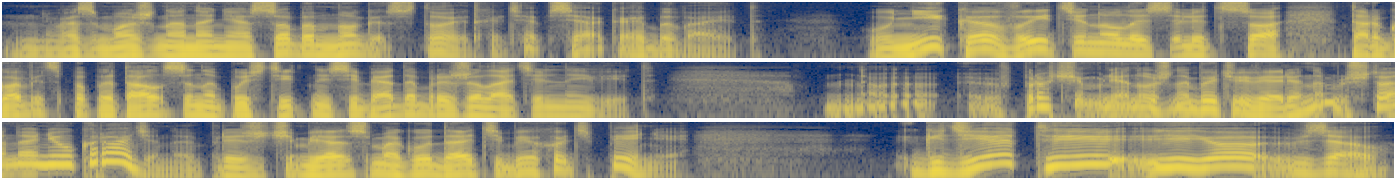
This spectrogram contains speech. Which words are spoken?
Возможно, она не особо много стоит, хотя всякое бывает». У Ника вытянулось лицо. Торговец попытался напустить на себя доброжелательный вид. «Впрочем, мне нужно быть уверенным, что она не украдена, прежде чем я смогу дать тебе хоть пени. Где ты ее взял?»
